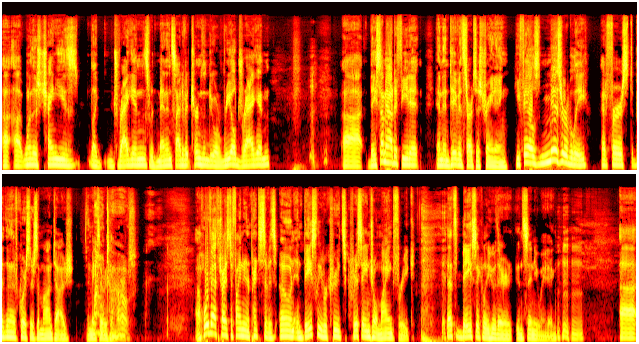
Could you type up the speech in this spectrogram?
uh, uh, one of those Chinese like dragons with men inside of it turns into a real dragon. uh, they somehow defeat it, and then David starts his training. He fails miserably at first, but then of course there's a montage that makes everything work. Uh, Horvath tries to find an apprentice of his own and basically recruits Criss Angel Mind Freak. That's basically who they're insinuating. Uh,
